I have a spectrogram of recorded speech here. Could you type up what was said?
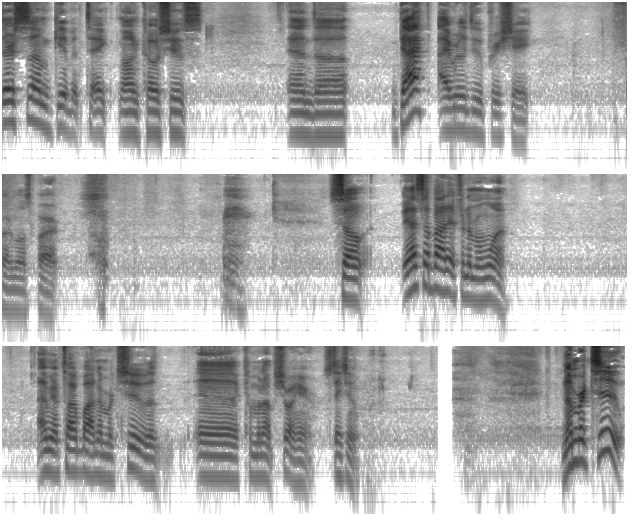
there's some give and take on co shoots, and uh, that I really do appreciate for the most part. so that's about it for number one. I'm going to talk about number two uh, coming up short here. Stay tuned. Number two.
